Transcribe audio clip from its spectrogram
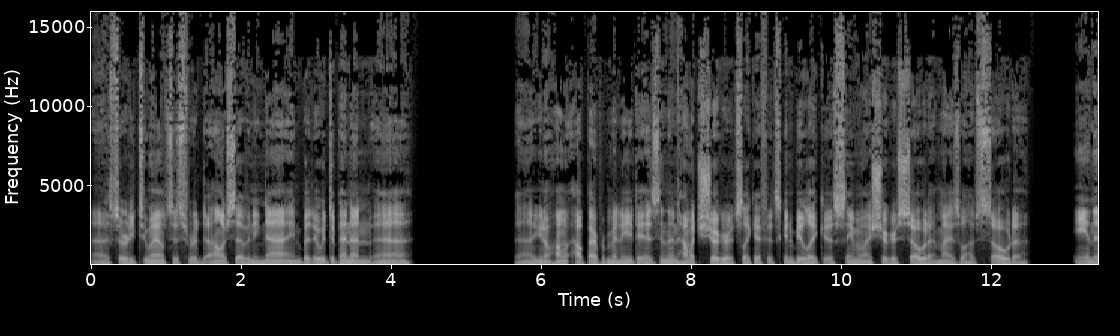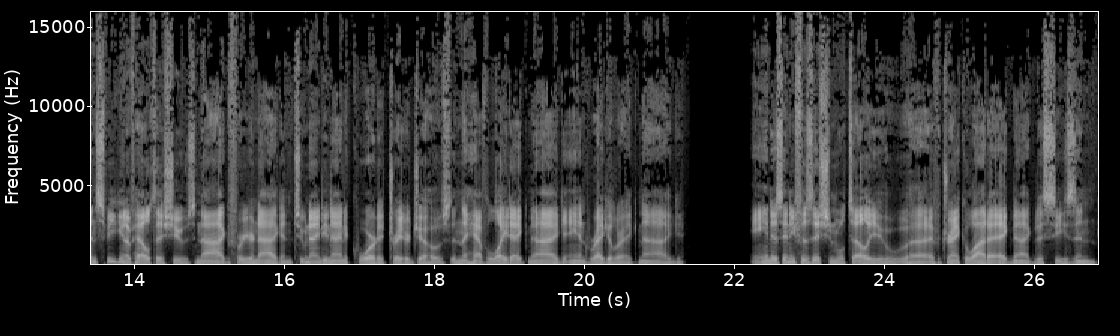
uh, 32 ounces for a dollar 79, but it would depend on, uh, uh, you know, how, how pepperminty it is and then how much sugar. It's like, if it's going to be like the same amount of sugar soda, I might as well have soda. And then speaking of health issues, nog for your noggin, two ninety nine a quart at Trader Joe's, and they have light eggnog and regular eggnog. And as any physician will tell you, uh, I've drank a lot of eggnog this season.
